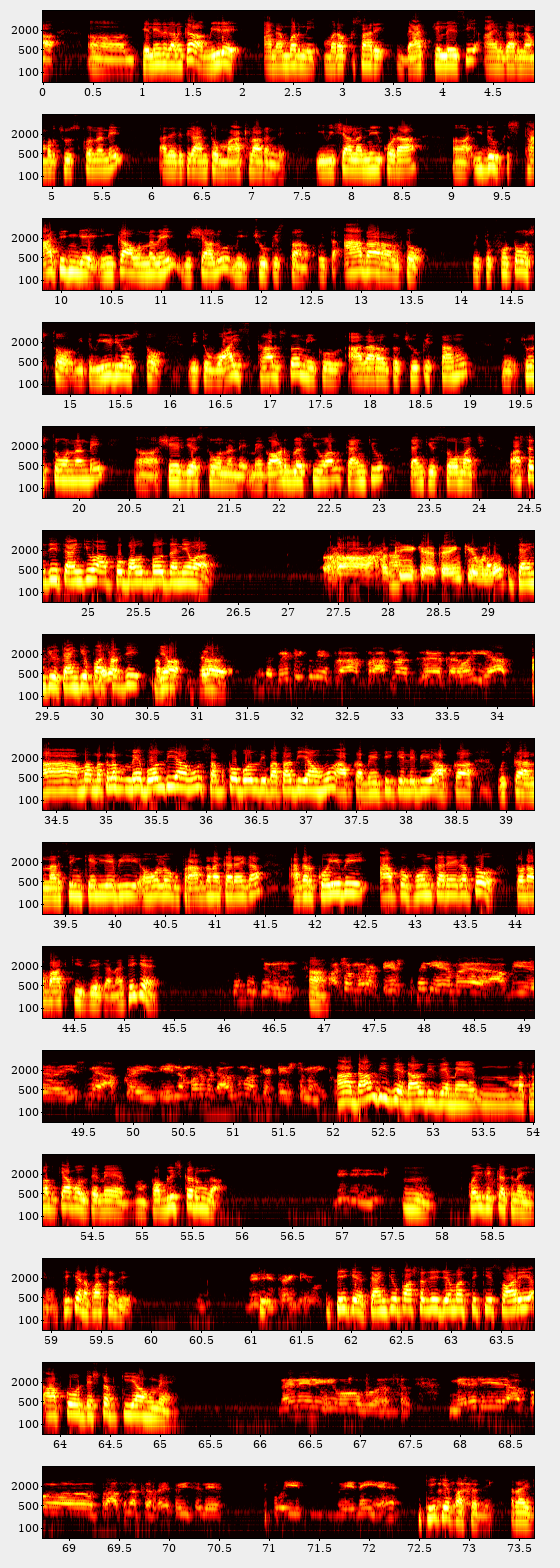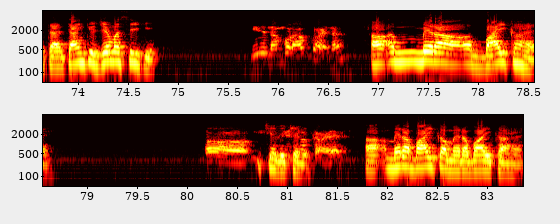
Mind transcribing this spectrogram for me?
ఆ, తెలియదు కనుక మీరే ఆ నెంబర్ని మరొకసారి బ్యాక్కి వెళ్ళేసి ఆయన గారి నెంబర్ చూసుకోనండి. అదే రీతిగా ఆయనతో మాట్లాడండి. ఈ విషయాలన్నీ కూడా ఇది స్టార్టింగే ఇంకా ఉన్నవి విషయాలు మీకు చూపిస్తాను. విత్ ఆధారాలతో విత్ ఫొటోస్తో విత్ వీడియోస్తో విత్ వాయిస్ కాల్స్తో మీకు ఆధారాలతో చూపిస్తాను. మీరు చూస్తూ ఉండండి షేర్ చేస్తూ ఉండండి. May God bless you all thank you thank you so much master ji thank you APCO బహుత్ బహుత్ ధన్యవాద్ thank you thank you pastor ji हाँ, हाँ। मेरे बेटे के लिए प्रार्थना क- करवाइए आप हाँ म- मतलब मैं बोल दिया हूँ सबको बोल दी बता दिया हूँ आपका बेटी के लिए भी आपका उसका नर्सिंग के लिए भी वो लोग प्रार्थना करेगा अगर कोई भी आपको फ़ोन करेगा तो थोड़ा बात कीजिएगा ना ठीक है। हाँ। अच्छा मेरा टेस्ट मनी है मैं आप इसमें आपका ये नंबर में डाल दूँगा क्या टेस्ट मनी हाँ डाल दीजिए डाल दीजिए मैं मतलब क्या बोलते हैं मैं पब्लिश करूँगा जी जी जी हम्म, कोई दिक्कत नहीं है ठीक है ना पास्टर जी थैंक यू ठीक है थैंक यू पास्टर जी जय मसीह की सॉरी आपको डिस्टर्ब किया हूँ मैं। नहीं नहीं नहीं वो मेरे लिए आप प्रार्थना कर रहे हैं तो इसलिए कोई ये नहीं है। ठीक है pastor ji right thank you जय मसीह की ये नंबर आपका है ना? आ, मेरा बाई का है। चलिए चलिए। मेरा बाई का मेरा बाई का है।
